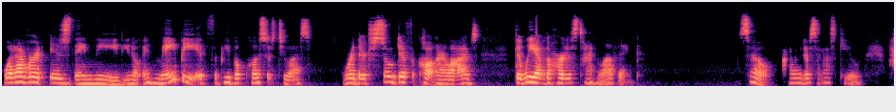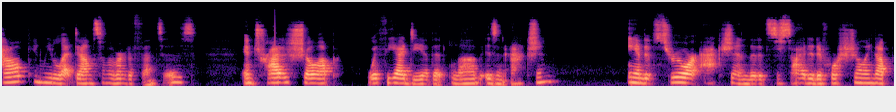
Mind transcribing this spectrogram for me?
Whatever it is they need, you know, and maybe it's the people closest to us where they're so difficult in our lives that we have the hardest time loving. So I would just ask you, how can we let down some of our defenses and try to show up with the idea that love is an action and it's through our action that it's decided if we're showing up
